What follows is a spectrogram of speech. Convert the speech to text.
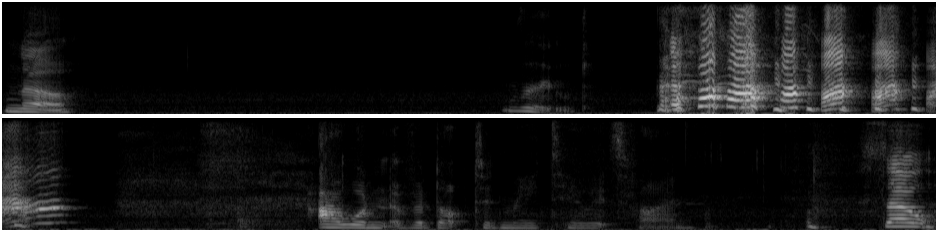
No. Rude. I wouldn't have adopted me too, it's fine. So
